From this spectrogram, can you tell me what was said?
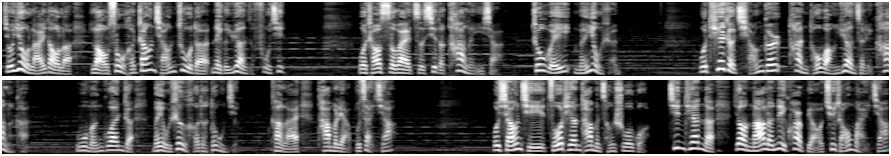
就又来到了老宋和张强住的那个院子附近。我朝寺外仔细的看了一下，周围没有人。我贴着墙根探头往院子里看了看，屋门关着，没有任何的动静。看来他们俩不在家。我想起昨天他们曾说过，今天呢要拿了那块表去找买家，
